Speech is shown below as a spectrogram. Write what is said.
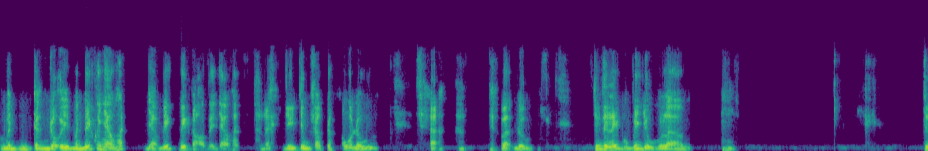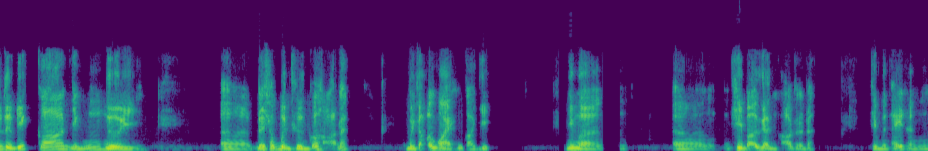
mình trần trụi mình biết với nhau hết và biết biết rõ về nhau hết. Thành ra chữ chung sống nó không có đủ. Dạ, vâng, và đủ chúng tôi lấy một ví dụ là chúng tôi biết có những người uh, đời sống bình thường của họ đó mình gặp ở ngoài không có gì. Nhưng mà uh, khi mà ở gần họ rồi đó thì mình thấy rằng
